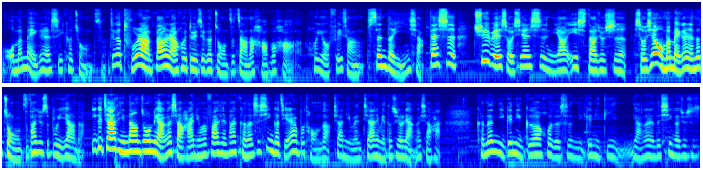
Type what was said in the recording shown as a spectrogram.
我们每个人是一颗种子，这个土壤当然会对这个种子长得好不好会有非常深的影响。但是区别首先是你要意识到，就是首先我们每个人的种子它就是不一样的。一个家庭当中两个小孩，你会发现他可能是性格截然不同的。像你们家里面都是有两个小孩，可能你跟你哥或者是你跟你弟两个人的性格就是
